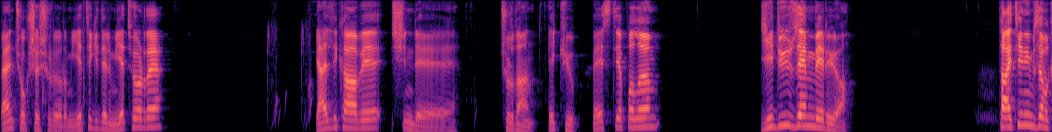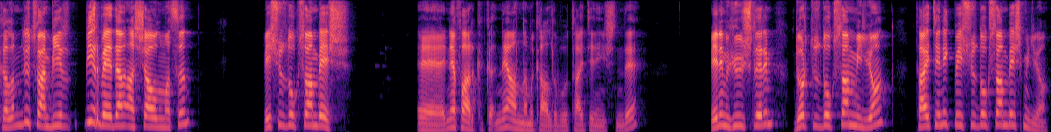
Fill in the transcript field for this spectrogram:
Ben çok şaşırıyorum. Yeti gidelim Yetör'de. Geldik abi. Şimdi şuradan Ecube Best yapalım. 700 M veriyor. Titanium'imize bakalım. Lütfen bir 1B'den aşağı olmasın. 595. Ee, ne farkı ne anlamı kaldı bu Titanic içinde? Benim hüçlerim 490 milyon. Titanic 595 milyon.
